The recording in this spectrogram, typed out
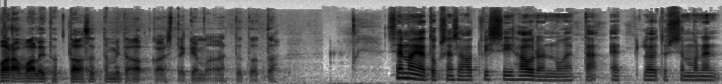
vara valita taas, että mitä alkaisi tekemään. Että, tota. Sen ajatuksen sä oot vissiin haudannut, että, että löytyisi semmoinen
